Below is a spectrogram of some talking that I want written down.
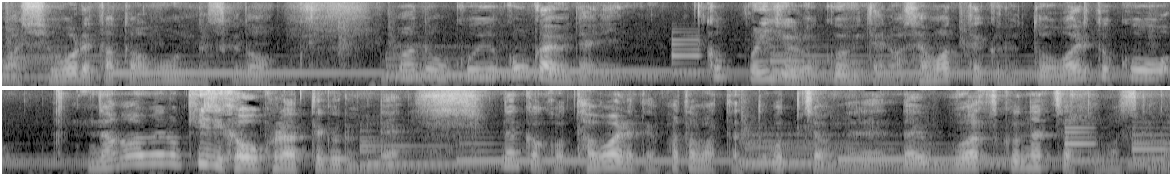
まあ、絞れたとは思うんですけど、まあ、でもこういう今回みたいに COP26 みたいなのが迫ってくると割とこう長めの記事が多くなってくるんでなんかこう束ねてパタパタって折っちゃうんでねだいぶ分厚くなっちゃってますけど。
